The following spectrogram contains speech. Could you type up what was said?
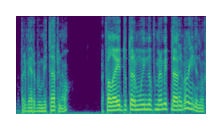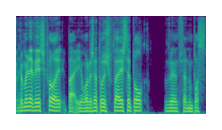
no primeiro meetup, não? Falei do termo Índia no primeiro meetup. Termo Índio, não Foi a primeira vez que falei. Pá, e agora já estou a escutar esta talk. Já não posso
